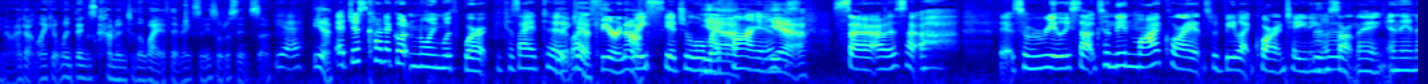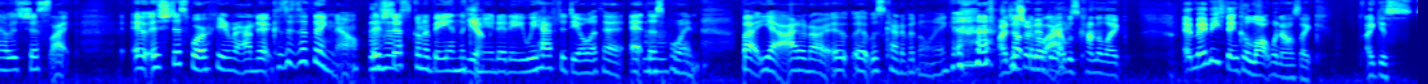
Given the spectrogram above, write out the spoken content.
you know, I don't like it when things come into the way. If that makes any sort of sense. So Yeah. Yeah. It just kind of got annoying with work because I had to Yeah, like yeah, fair enough. reschedule all my clients. yeah. So I was like, oh, that so it really sucks. And then my clients would be like quarantining Mm-hmm. or something, and then it was just like. It, it's just working around it because it's a thing now. It's just going to be in the Mm-hmm. Yeah. community. We have to deal with it at this point. But yeah, I don't know. It, it was kind of annoying. I just remember it was kind of like it made me think a lot when I was like, I guess.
